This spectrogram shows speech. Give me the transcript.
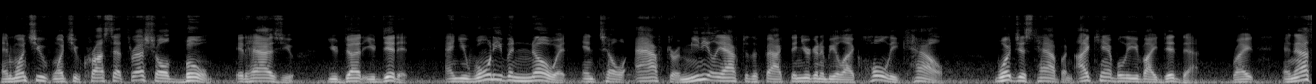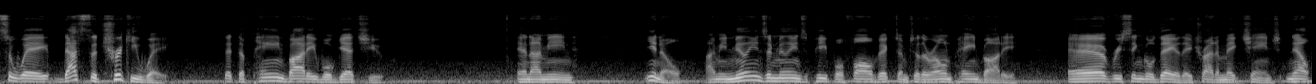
And once you once you've crossed that threshold, boom, it has you. You done you did it. And you won't even know it until after, immediately after the fact, then you're going to be like, "Holy cow. What just happened? I can't believe I did that." Right? And that's the way, that's the tricky way that the pain body will get you. And I mean, you know, I mean, millions and millions of people fall victim to their own pain body every single day they try to make change. Now,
